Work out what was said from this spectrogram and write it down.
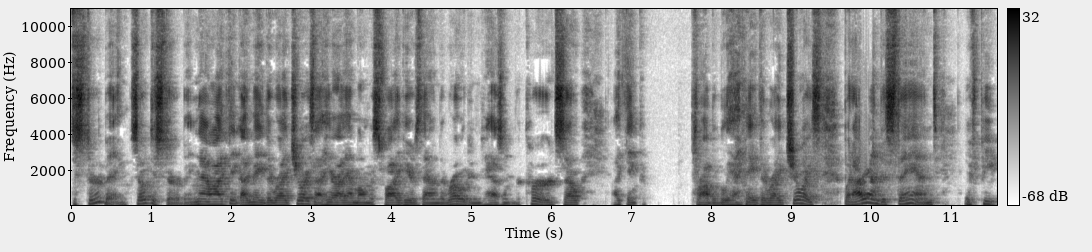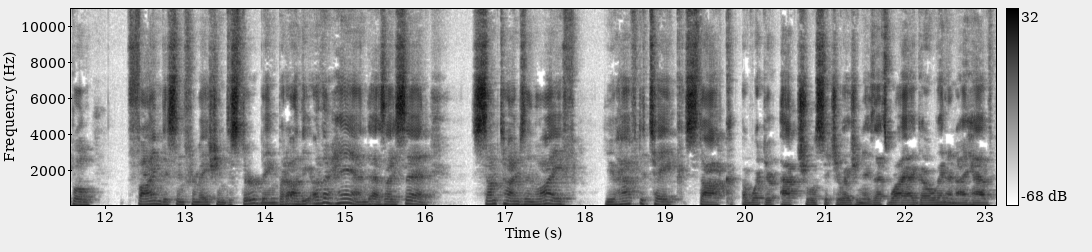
disturbing, so disturbing. Now I think I made the right choice. I here I am almost five years down the road and it hasn't recurred. So I think probably I made the right choice. But I understand if people find this information disturbing. But on the other hand, as I said, sometimes in life you have to take stock of what your actual situation is. That's why I go in and I have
